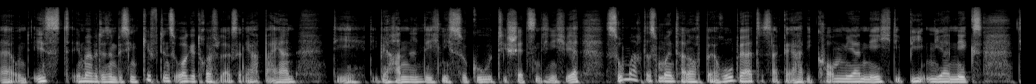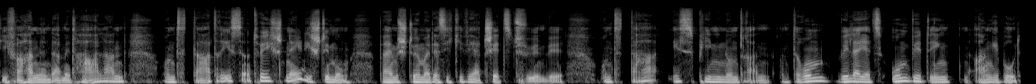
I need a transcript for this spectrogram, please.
äh, und ist immer wieder so ein bisschen Gift ins Ohr getröffelt. Er hat gesagt, ja, Bayern, die, die behandeln dich nicht so gut, die schätzen dich nicht wert. So macht es momentan auch bei Robert. Sagt er, ja, die kommen ja nicht, die bieten ja nichts, die verhandeln da mit Haaland. Und da drehst du natürlich schnell die Stimmung beim Stürmer, der sich gewertschätzt fühlen will. Und da ist Pini nun dran. Und darum will er jetzt unbedingt ein Angebot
